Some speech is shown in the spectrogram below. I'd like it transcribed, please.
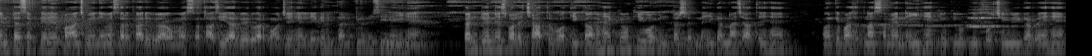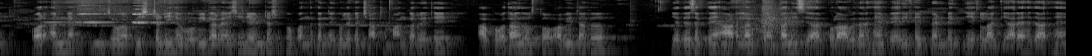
इंटर्नशिप के लिए पाँच महीने में सरकारी विभागों में सतासी हज़ार बेरोजगार पहुँचे हैं, लेकिन कंटिन्यूसी नहीं है। कंटिन्यूस वाले छात्र बहुत ही कम हैं, क्योंकि वो इंटर्नशिप नहीं करना चाहते हैं। उनके पास इतना समय नहीं है क्योंकि वो अपनी कोचिंग भी कर रहे हैं और अन्य जो अपनी स्टडी है वो भी कर रहे हैं। इसीलिए इंटर्नशिप को बंद करने को लेकर छात्र मांग कर रहे थे। आपको बताऊँ दोस्तों, अभी तक ये दे सकते हैं आठ लाख पैंतालीस हज़ार कुल आवेदन हैं। वेरीफाई पेंडिंग एक लाख ग्यारह हज़ार हैं।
